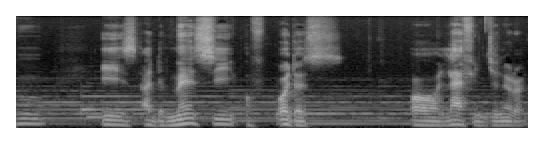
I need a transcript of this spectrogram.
who is at the mercy of others or life in general.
